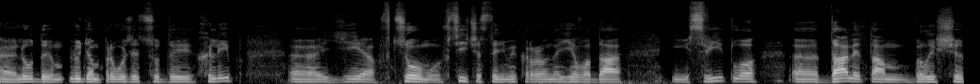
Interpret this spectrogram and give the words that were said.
Е, Люди, людям привозять сюди хліб. Е, Є в цьому, в цій частині мікрорайону є вода і світло. Е, Далі там ближче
